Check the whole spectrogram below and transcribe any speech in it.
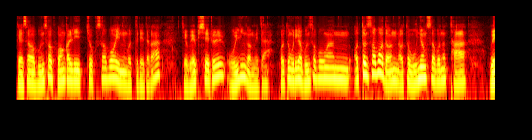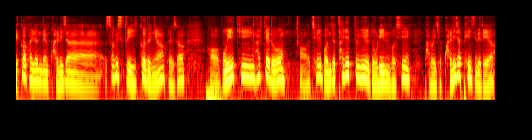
그래서 문서 보안 관리 쪽 서버에 있는 것들에다가 이제 web shell을 올린 겁니다. 보통 우리가 문서 보안 어떤 서버든 어떤 운영 서버는 다 웹과 관련된 관리자 서비스들이 있거든요. 그래서 어, 모의해킹 할 때도 어, 제일 먼저 타겟팅을 노리는 것이 바로 이제 관리자 페이지들이에요.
